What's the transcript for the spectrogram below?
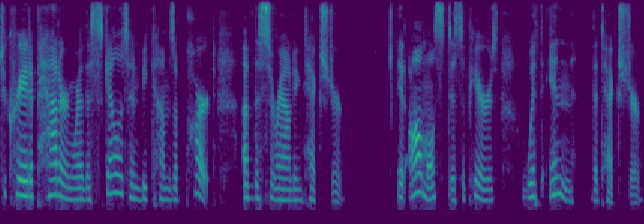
to create a pattern where the skeleton becomes a part of the surrounding texture. It almost disappears within the texture.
